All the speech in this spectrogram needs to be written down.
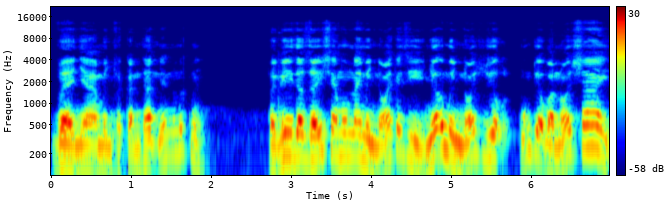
về nhà mình phải cẩn thận đến mức này. Phải ghi ra giấy xem hôm nay mình nói cái gì, nhỡ mình nói rượu, uống rượu và nói sai.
